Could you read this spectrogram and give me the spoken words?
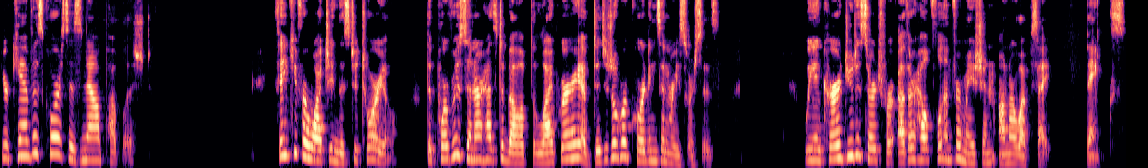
Your Canvas course is now published. Thank you for watching this tutorial. The Poorvu Center has developed a library of digital recordings and resources. We encourage you to search for other helpful information on our website. Thanks.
